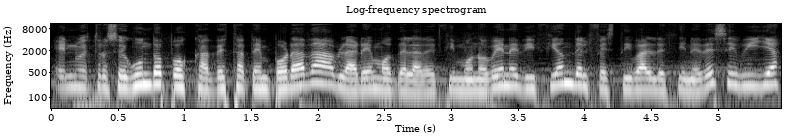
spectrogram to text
En nuestro segundo podcast de esta temporada hablaremos de la decimonovena edición del Festival de Cine de Sevilla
